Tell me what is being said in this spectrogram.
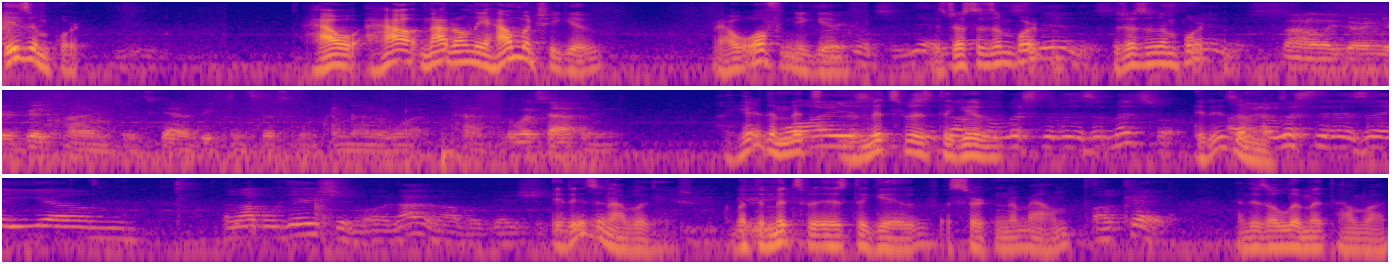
is important. How, how, not only how much you give, but how often you give. Yeah, it's just as important. It's just as important. It's not only during your good times, it's got to be consistent no matter what, what's happening. Here the mitzvah, the mitzvah is to give. listed as a mitzvah. It is a uh, mitzvah. listed as a um, an obligation or not an obligation. It is an obligation, but the mitzvah is to give a certain amount. Okay. And there's a limit how much.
